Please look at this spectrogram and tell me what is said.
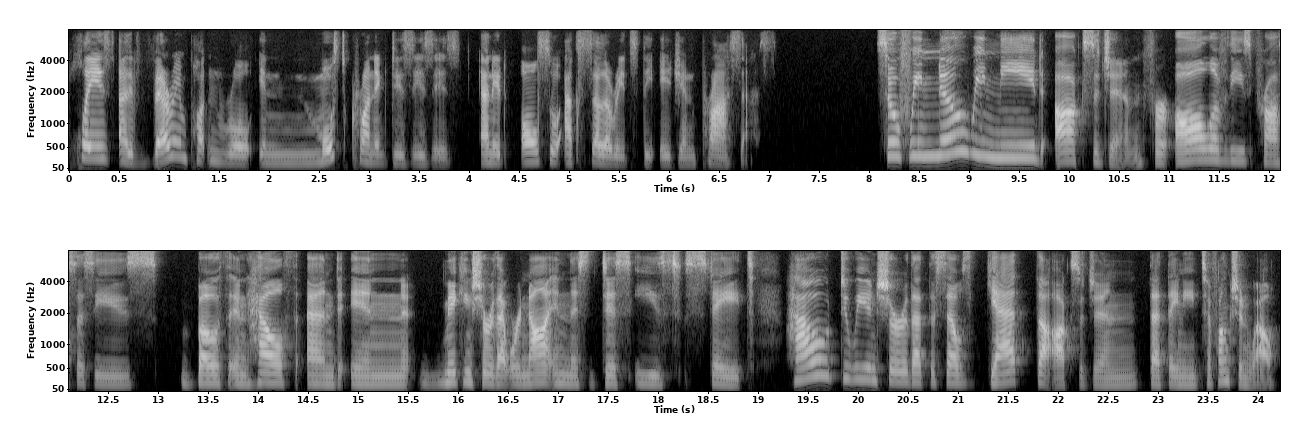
plays a very important role in most chronic diseases, and it also accelerates the aging process. So, if we know we need oxygen for all of these processes, both in health and in making sure that we're not in this diseased state, how do we ensure that the cells get the oxygen that they need to function well?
